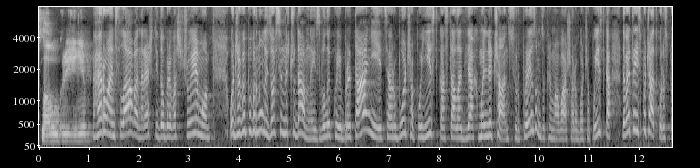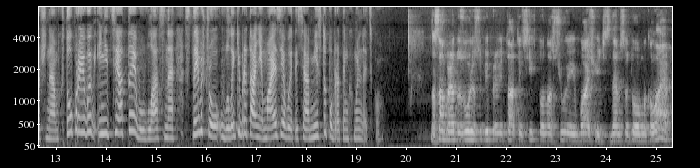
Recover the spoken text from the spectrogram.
Слава Україні! Героям слава! Нарешті добре вас чуємо. Отже, ви повернулись зовсім нещодавно із Великої Британії. Ця робоча поїздка стала для хмельничан сюрпризом. Зокрема, ваша робоча поїздка. Давайте і спочатку розпочнемо. Хто проявив ініціативу власне з тим, що у Великій Британії має з'явитися місто побратим Хмельницького? Насамперед дозволю собі привітати всіх, хто нас чує і бачить з Днем Святого Миколая.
